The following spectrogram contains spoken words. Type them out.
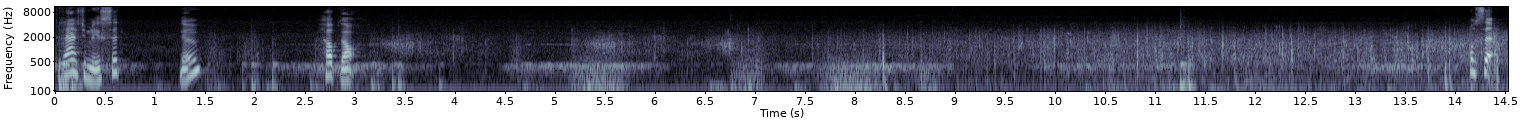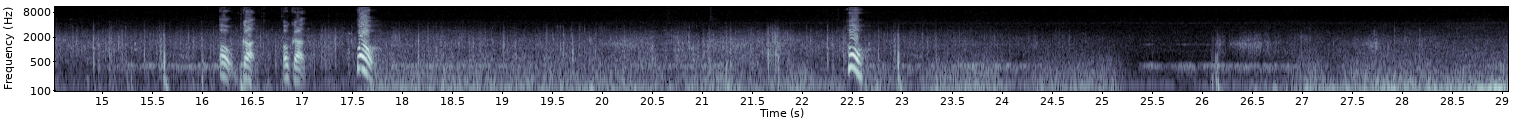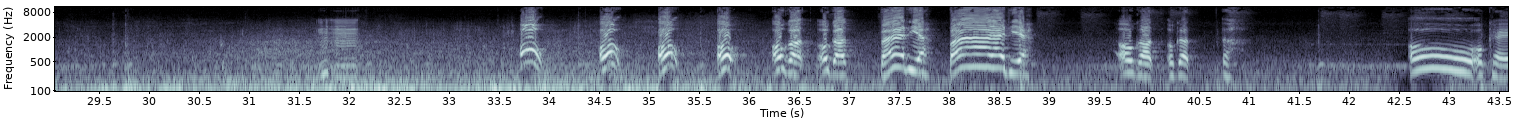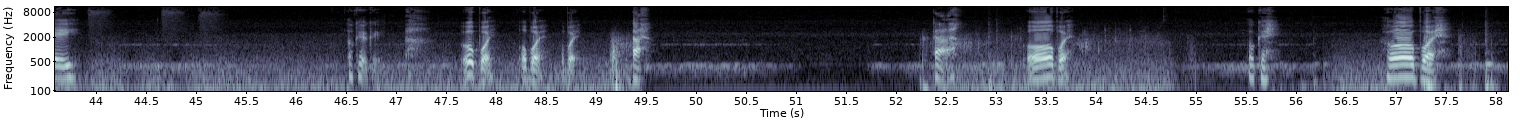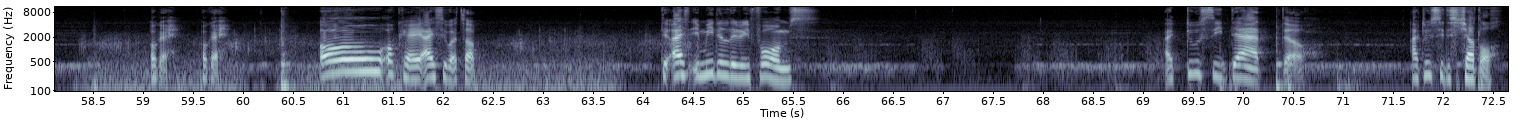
Did I actually miss it? No? Hope not. What's that? Oh god, oh god. Whoa! Oh! Mm-mm. Oh! Oh! Oh! Oh! Oh god, oh god. Bad idea, bad idea. Oh god, oh god. Ugh. Oh, okay. Okay, okay. Oh boy, oh boy, oh boy. Ah. Ah. Oh boy. Okay. Oh boy. Okay, okay. Oh, okay, I see what's up. The ice immediately reforms. I do see that though. I do see the shuttle.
